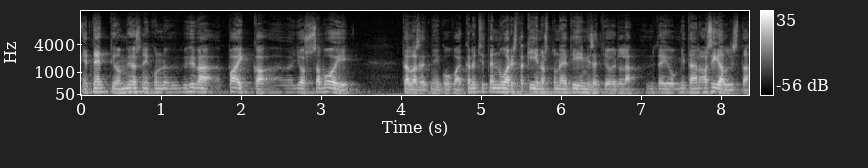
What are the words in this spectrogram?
että netti on myös niin kuin hyvä paikka, jossa voi tällaiset, niin kuin vaikka nyt sitten nuorista kiinnostuneet ihmiset, joilla nyt ei ole mitään asiallista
